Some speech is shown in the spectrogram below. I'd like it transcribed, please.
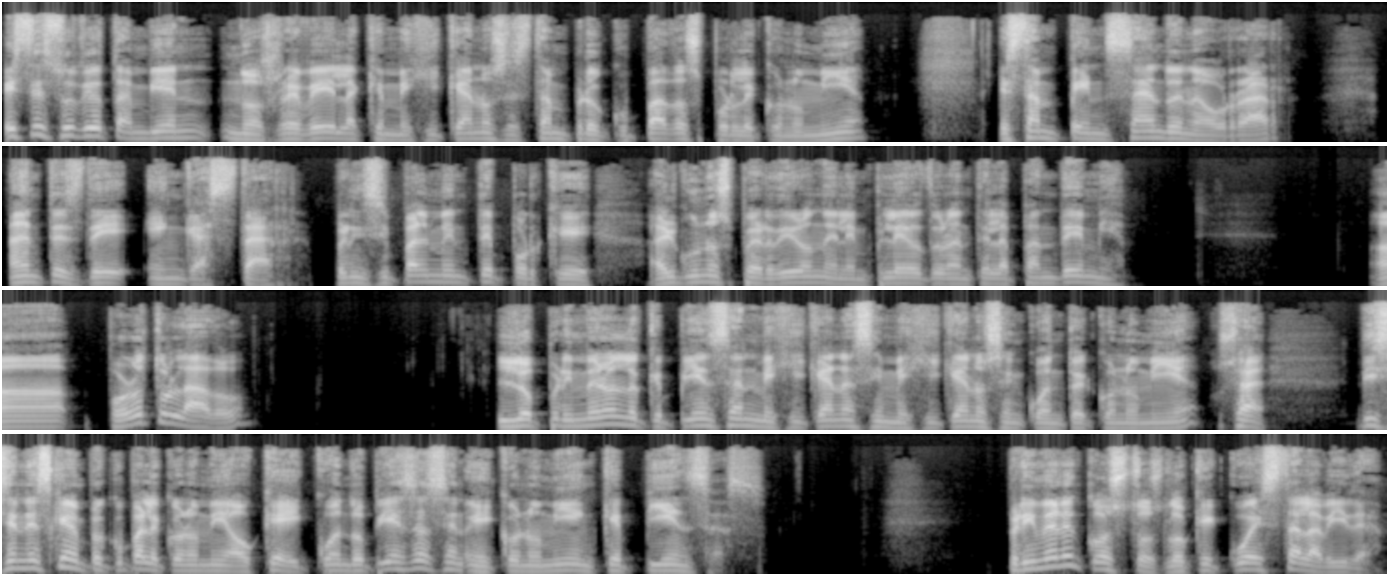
Este estudio también nos revela que mexicanos están preocupados por la economía, están pensando en ahorrar antes de engastar, principalmente porque algunos perdieron el empleo durante la pandemia. Ah, por otro lado, lo primero en lo que piensan mexicanas y mexicanos en cuanto a economía, o sea, Dicen, es que me preocupa la economía. Ok, cuando piensas en economía, ¿en qué piensas? Primero en costos, lo que cuesta la vida.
